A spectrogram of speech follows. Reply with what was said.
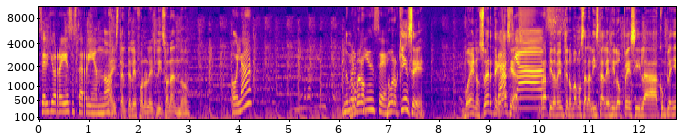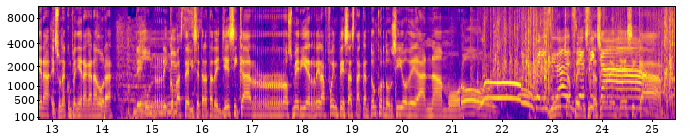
Sergio Reyes está riendo. Ahí está el teléfono Leslie sonando. Hola. Número, 15. Número 15. Bueno, suerte, gracias. Gracias. Rápidamente nos vamos a la lista Leslie López y la cumpleañera es una cumpleañera ganadora de un rico pastel y se trata de Jessica Rosemary Herrera Fuentes hasta Cantón Cordoncillo de Anamoró. Uh, felicidades, Muchas felicitaciones, Jessica. Jessica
